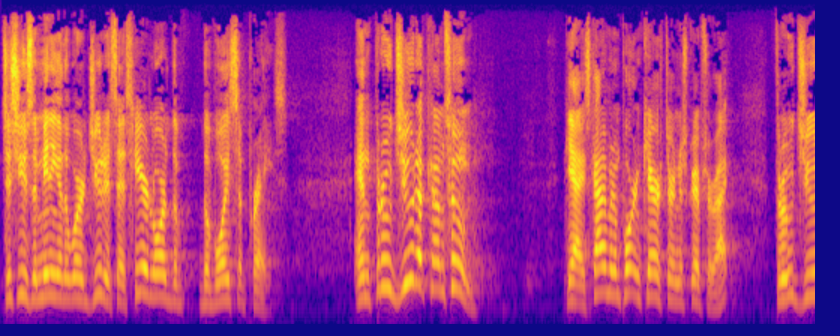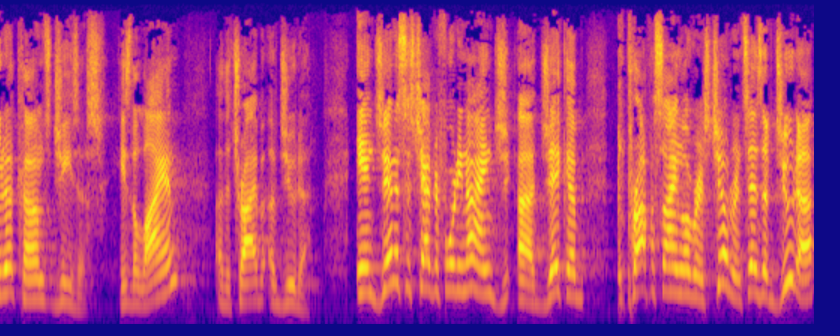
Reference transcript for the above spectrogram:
just use the meaning of the word Judah, it says, Hear, Lord, the, the voice of praise. And through Judah comes whom? Yeah, he's kind of an important character in the scripture, right? Through Judah comes Jesus. He's the lion of the tribe of Judah. In Genesis chapter 49, uh, Jacob prophesying over his children says of Judah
